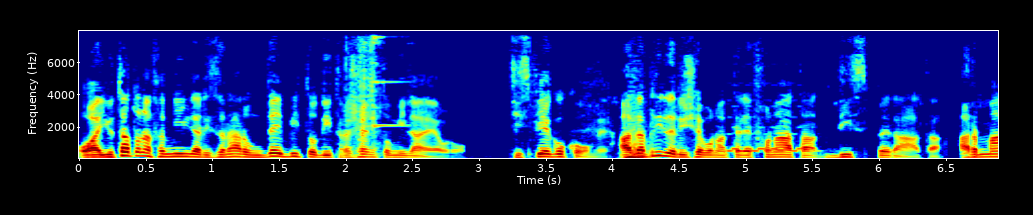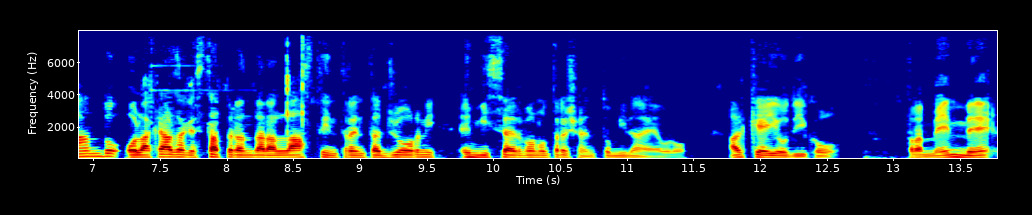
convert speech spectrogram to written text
Ho aiutato una famiglia a risanare un debito di 300.000 euro. Ti spiego come. Ad aprile ricevo una telefonata disperata. Armando, ho la casa che sta per andare all'asta in 30 giorni e mi servono 300.000 euro. Al che io dico, tra me e me,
